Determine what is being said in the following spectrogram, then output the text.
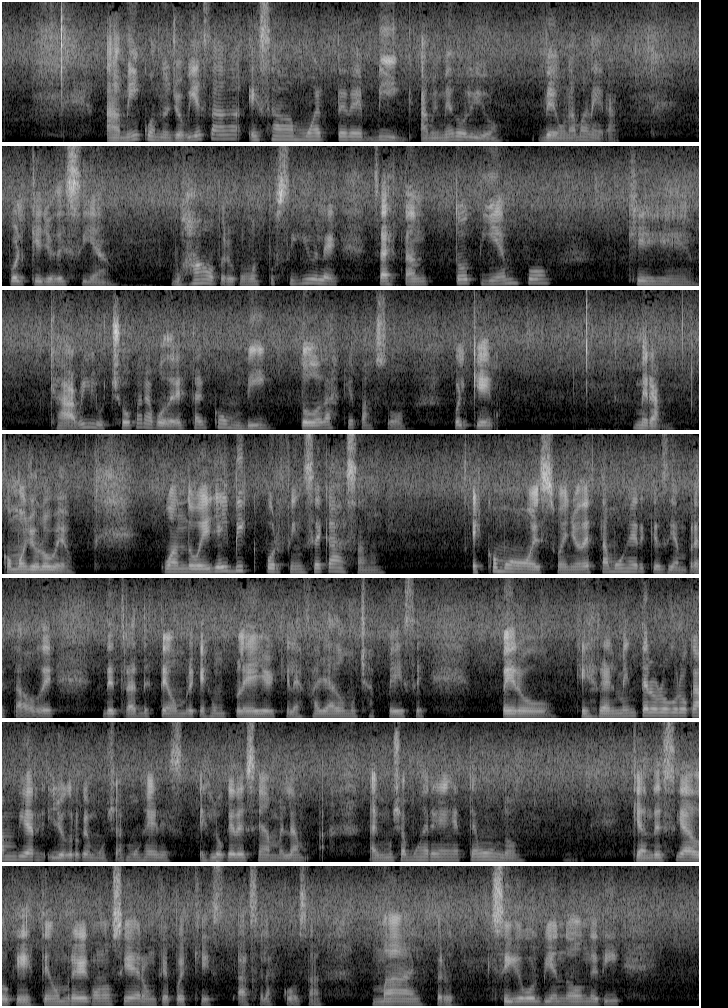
a mí cuando yo vi esa, esa muerte de Big, a mí me dolió de una manera, porque yo decía, wow, pero ¿cómo es posible? O sea, es tanto tiempo que Carrie luchó para poder estar con Big, todas las que pasó, porque, mira, como yo lo veo, cuando ella y Big por fin se casan, es como el sueño de esta mujer que siempre ha estado de detrás de este hombre que es un player, que le ha fallado muchas veces, pero que realmente lo logró cambiar y yo creo que muchas mujeres es lo que desean, ¿verdad? Hay muchas mujeres en este mundo que han deseado que este hombre que conocieron, que pues que hace las cosas mal, pero sigue volviendo a donde ti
